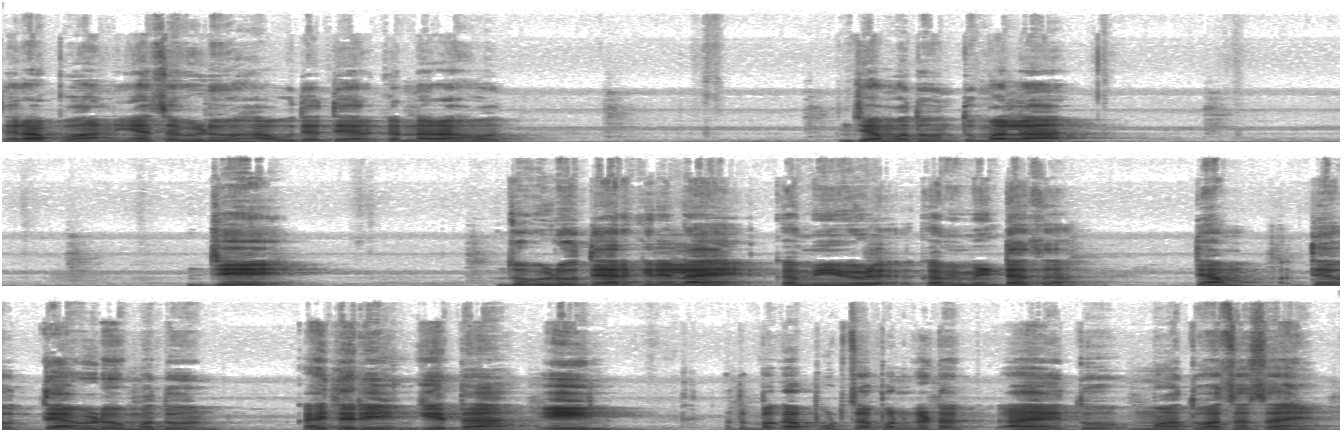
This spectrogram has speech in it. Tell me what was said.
तर आपण याचा व्हिडिओ हा उद्या तयार करणार आहोत. ज्यामधून तुम्हाला जे जो व्हिडिओ तयार केलेला आहे कमी वेळ कमी मिनटाचा त्या ते त्या व्हिडिओमधून काहीतरी घेता येईल. आता बघा पुढचा पण घटक आहे तो महत्त्वाचाच आहे.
